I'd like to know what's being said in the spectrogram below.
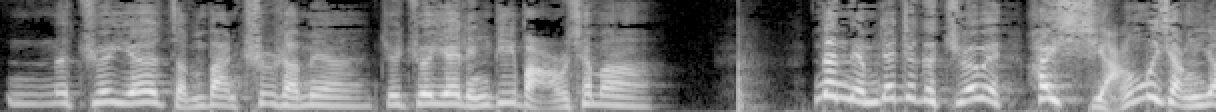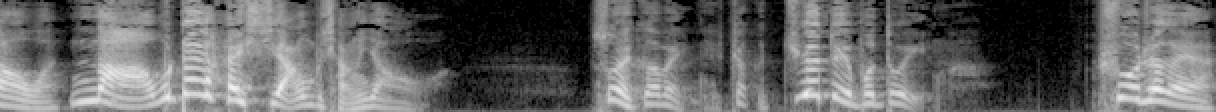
那爵爷怎么办？吃什么呀？就爵爷领低保去吗？那你们家这个爵位还想不想要啊？脑袋还想不想要啊？所以各位，你这个绝对不对嘛！说这个呀，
